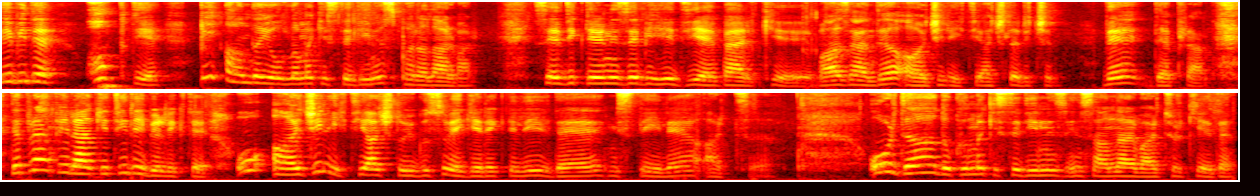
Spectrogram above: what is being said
Ve bir de hop diye bir anda yollamak istediğiniz paralar var. Sevdiklerinize bir hediye belki, bazen de acil ihtiyaçlar için ve deprem. Deprem felaketiyle birlikte o acil ihtiyaç duygusu ve gerekliliği de misliyle arttı. Orada dokunmak istediğiniz insanlar var Türkiye'de.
